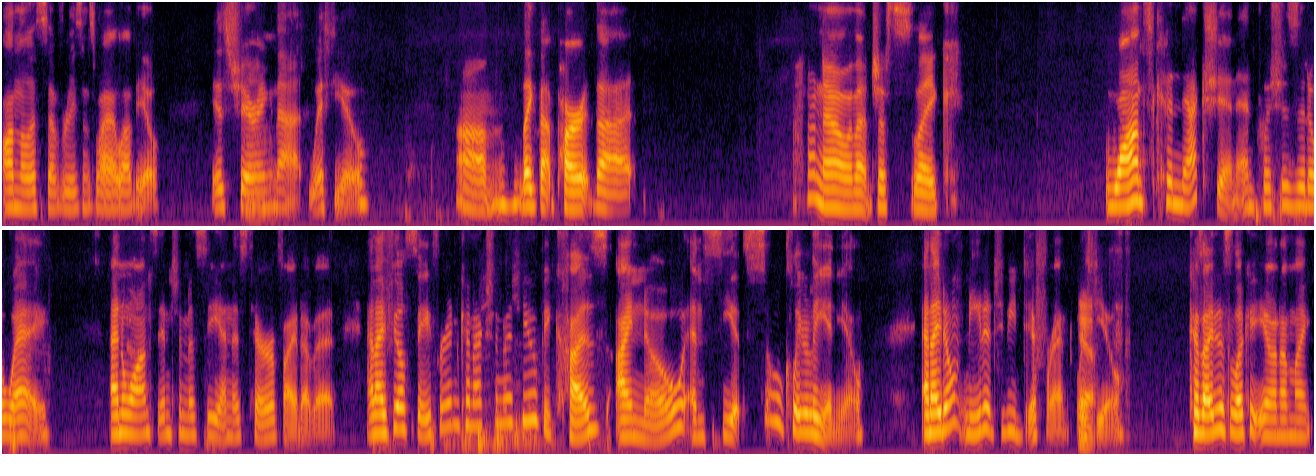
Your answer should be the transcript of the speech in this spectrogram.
on the list of reasons why I love you is sharing that with you. Um like that part that I don't know, that just like wants connection and pushes it away and wants intimacy and is terrified of it. And I feel safer in connection with you because I know and see it so clearly in you. And I don't need it to be different with you. Because I just look at you and I'm like,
